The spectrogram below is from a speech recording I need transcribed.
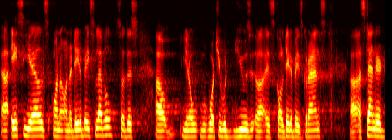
uh, ACLs on a, on a database level, so this, you know, what you would use uh, is called database grants. a standard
